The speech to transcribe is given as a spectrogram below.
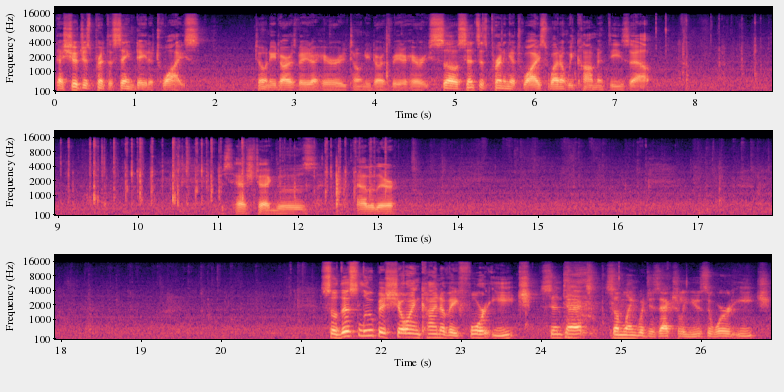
That should just print the same data twice. Tony Darth Vader Harry, Tony Darth Vader Harry. So since it's printing it twice, why don't we comment these out? Hashtag those out of there. So this loop is showing kind of a for each syntax. Some languages actually use the word each.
